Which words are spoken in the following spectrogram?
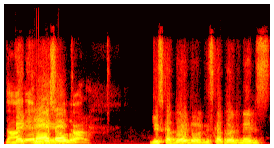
Da Mac- América Ah, tá louco. cara. Lisca doido, Lisca doido neles.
